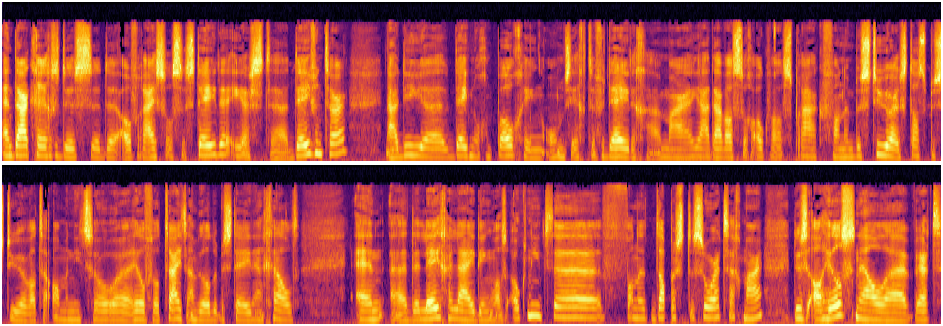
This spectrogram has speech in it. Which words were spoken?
En daar kregen ze dus eh, de Overijsselse steden. Eerst uh, Deventer. Nou, die uh, deed nog een poging om zich te verdedigen. Maar ja, daar was toch ook wel sprake van een bestuur, een stadsbestuur, wat er allemaal niet zo heel veel tijd aan wilde besteden en geld. En de legerleiding was ook niet van het dapperste soort, zeg maar. Dus al heel snel werd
